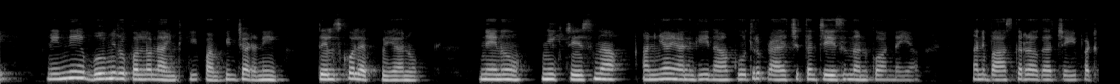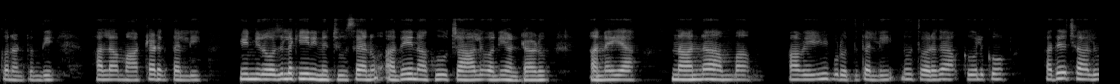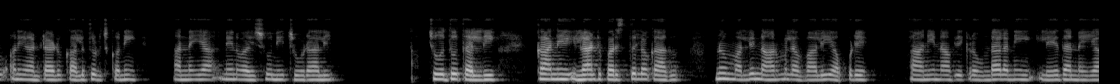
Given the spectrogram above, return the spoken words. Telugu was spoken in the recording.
నిన్నే భూమి రూపంలో నా ఇంటికి పంపించాడని తెలుసుకోలేకపోయాను. నేను నీకు చేసిన అన్యాయానికి నా కూతురు ప్రాయశ్చిత్తం చేసిందనుకో అన్నయ్య అని భాస్కర్రావు గారు చేయి పట్టుకొని అంటుంది. అలా మాట్లాడక తల్లి. ఇన్ని రోజులకి నిన్ను చూశాను. అదే నాకు చాలు అని అంటాడు. అన్నయ్య నాన్న అమ్మ అవేమి ఇప్పుడు వద్దు తల్లి. నువ్వు త్వరగా కోలుకో. అదే చాలు అని అంటాడు. కళ్ళు తుడుచుకొని అన్నయ్య నేను వయసుని చూడాలి. చూదు తల్లి కానీ ఇలాంటి పరిస్థితుల్లో కాదు. నువ్వు మళ్ళీ నార్మల్ అవ్వాలి అప్పుడే. కానీ నాకు ఇక్కడ ఉండాలని లేదన్నయ్య.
